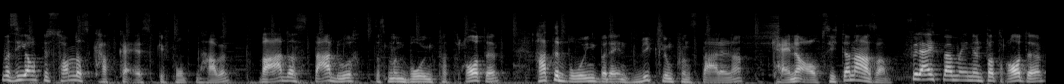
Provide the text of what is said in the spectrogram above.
Was ich auch besonders Kafkaesk gefunden habe, war, dass dadurch, dass man Boeing vertraute, hatte Boeing bei der Entwicklung von Starliner keine Aufsicht der NASA. Vielleicht weil man ihnen vertraute,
